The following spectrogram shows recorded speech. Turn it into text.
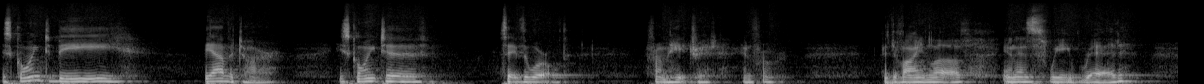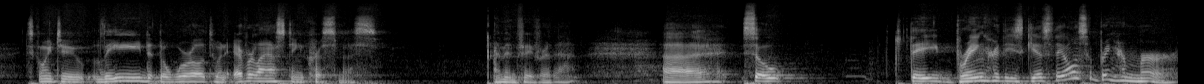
is going to be the avatar. He's going to save the world from hatred and from the divine love. And as we read, it's going to lead the world to an everlasting Christmas. I'm in favor of that. Uh, so they bring her these gifts. They also bring her myrrh.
